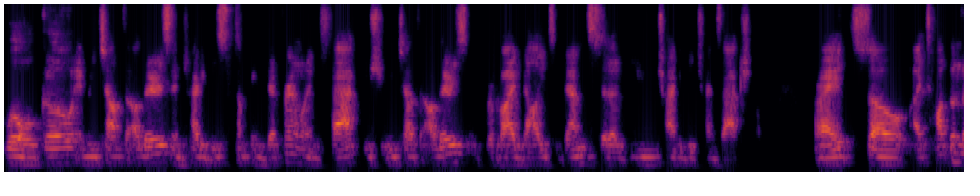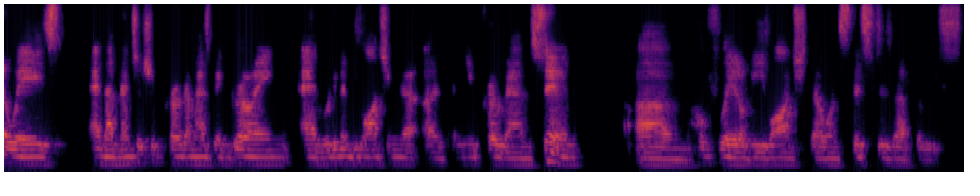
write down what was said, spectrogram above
will go and reach out to others and try to be something different when in fact you should reach out to others and provide value to them instead of you trying to be transactional right? So i taught them the ways and that mentorship program has been growing and we're going to be launching a, a, a new program soon. Um, hopefully it'll be launched uh, once this is uh, released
